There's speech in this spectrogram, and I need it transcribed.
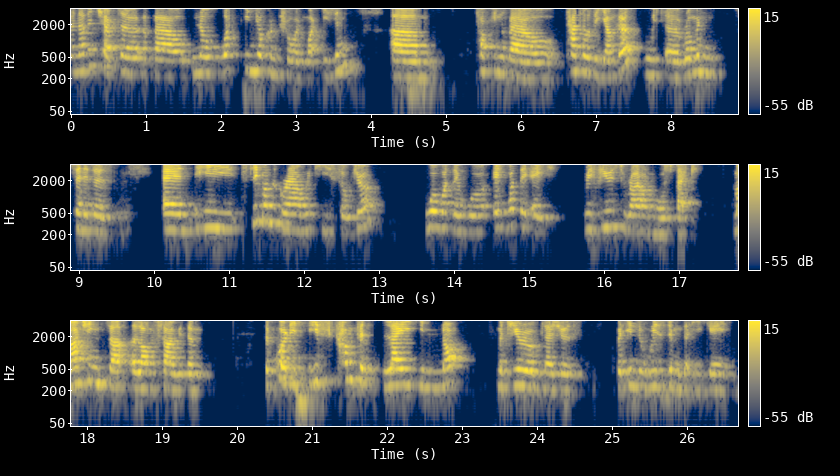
another chapter about know what's in your control and what isn't, um, talking about Cato the Younger, who is a Roman senator, and he sleep on the ground with his soldier wore what they were, ate what they ate, refused to ride on horseback, marching alongside with them. The quote is, his comfort lay in not material pleasures, but in the wisdom that he gained.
